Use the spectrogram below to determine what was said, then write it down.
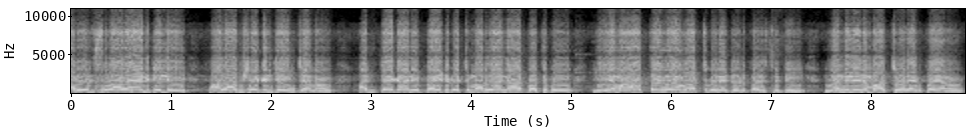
ఆ రోజు శివాలయానికి వెళ్ళి పాలాభిషేకం చేయించాను. అంతేగాని బయటకు వచ్చి మరలా నా బతుకు ఏమాత్రం కూడా మార్చుకునేటువంటి పరిస్థితి. నన్ను నేను మార్చుకోలేకపోయాను.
